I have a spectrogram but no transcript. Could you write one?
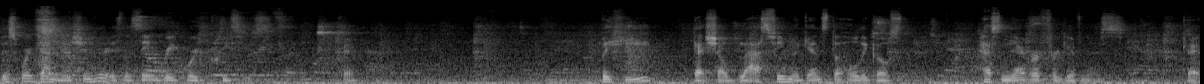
This word damnation here is the same Greek word krisis okay? But he that shall blaspheme against the Holy Ghost has never forgiveness okay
